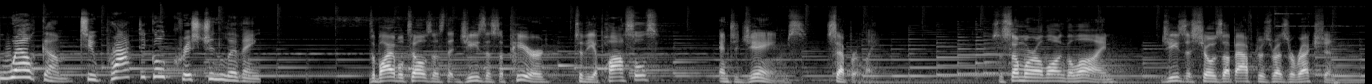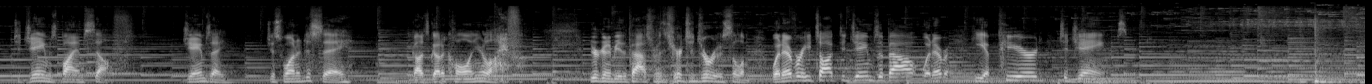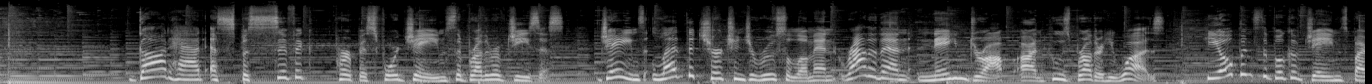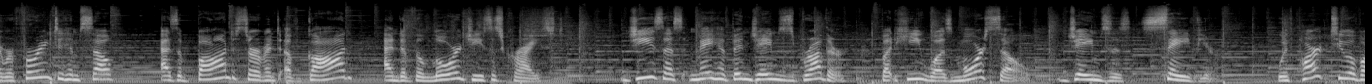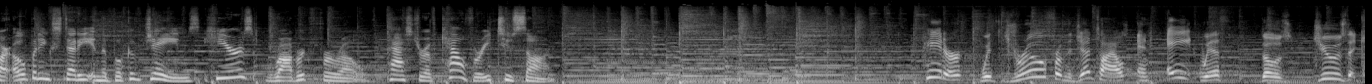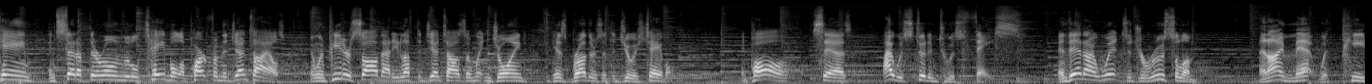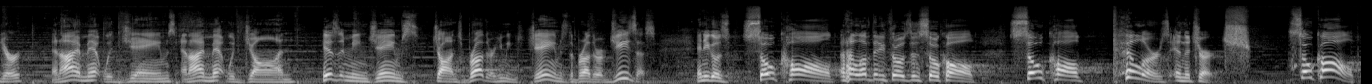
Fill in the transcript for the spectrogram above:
Welcome to Practical Christian Living. The Bible tells us that Jesus appeared to the apostles and to James separately. So, somewhere along the line, Jesus shows up after his resurrection to James by himself. James, I just wanted to say, God's got a call in your life. You're going to be the pastor of the church in Jerusalem. Whatever he talked to James about, whatever, he appeared to James. God had a specific purpose for James, the brother of Jesus. James led the church in Jerusalem, and rather than name drop on whose brother he was, he opens the book of James by referring to himself as a bond servant of God and of the Lord Jesus Christ. Jesus may have been James's brother, but he was more so James's savior. With part two of our opening study in the book of James, here's Robert Furrow, pastor of Calvary, Tucson. Peter withdrew from the Gentiles and ate with those Jews that came and set up their own little table apart from the Gentiles. And when Peter saw that, he left the Gentiles and went and joined his brothers at the Jewish table. And Paul says, I withstood him to his face. And then I went to Jerusalem and I met with Peter and I met with James and I met with John. He doesn't mean James, John's brother, he means James, the brother of Jesus. And he goes, so called, and I love that he throws in so called, so called pillars in the church. So called.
